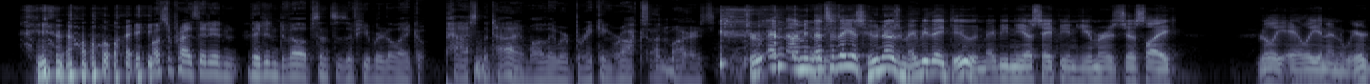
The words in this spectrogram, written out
you know, like I'm surprised they didn't they didn't develop senses of humor to like pass the time while they were breaking rocks on Mars. True, and I mean that's the thing is who knows? Maybe they do, and maybe Neo Sapien humor is just like really alien and weird.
